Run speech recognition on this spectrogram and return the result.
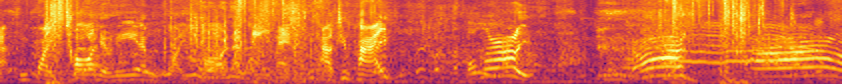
นะ มึงปล่อยชอเดี๋ยวนี้นะ มึงปล่อยชอนะตีแม่งอ้าวชิบหาย โอ้ไม่ชอนอ้าว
